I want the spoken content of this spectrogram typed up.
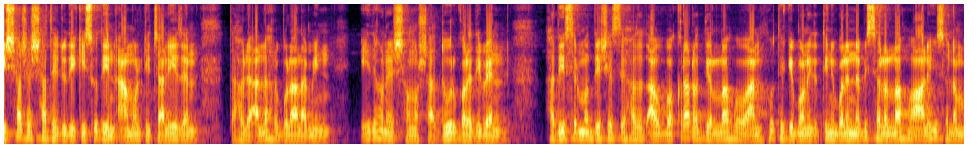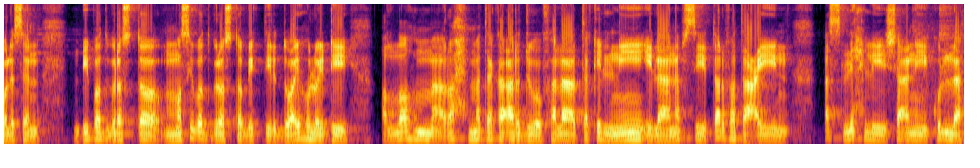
বিশ্বাসের সাথে যদি কিছুদিন আমলটি চালিয়ে যান, তাহলে আল্লাহ রবুল আলমিন এই ধরনের সমস্যা দূর করে দিবেন। হাদিসের মধ্যে এসেছে হজরত আবু বকরা রদিয়াল্লাহ আনহু থেকে বর্ণিত, তিনি বলেন, নবী সাল্লাহ আলী সাল্লাম বলেছেন, বিপদগ্রস্ত, মুসিবতগ্রস্ত ব্যক্তির দোয়াই হলো এটি, আল্লাহুম্মা রহমতাকা আরজু, ফালা তাকিলনি ইলা নফসি তরফতা আইন। আসলিহলি শানি কুল্লাহ,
